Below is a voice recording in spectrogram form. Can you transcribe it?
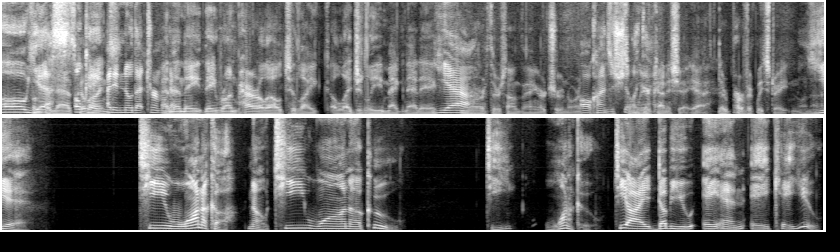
Oh From the yes. Nazca okay, lines. I didn't know that term. And Okay. then they, they run parallel to like allegedly magnetic Yeah. north or something or true north. all kinds of shit Some like weird that. kind of shit. Yeah. They're perfectly straight and whatnot. Yeah. Tiwanaku. No, Tiwanaku. Tiwanaku. T I W A N A K U.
